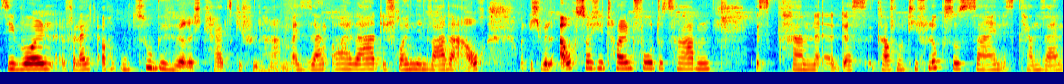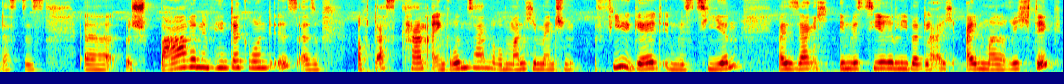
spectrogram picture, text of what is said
Sie wollen vielleicht auch ein Zugehörigkeitsgefühl haben, weil sie sagen, oh, da, die Freundin war da auch und ich will auch solche tollen Fotos haben. Es kann äh, das Kaufmotiv Luxus sein, es kann sein, dass das äh, Sparen im Hintergrund ist. Also auch das kann ein Grund sein, warum manche Menschen viel Geld investieren, weil sie sagen, ich investiere lieber gleich einmal richtig,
